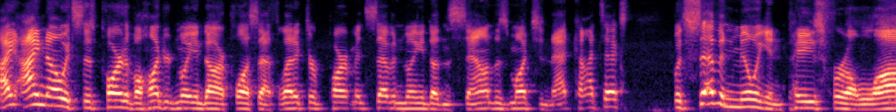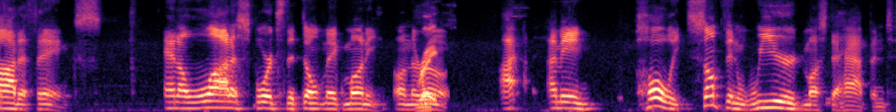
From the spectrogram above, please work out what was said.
I, I know it's as part of a hundred million dollar plus athletic department. Seven million doesn't sound as much in that context, but seven million pays for a lot of things, and a lot of sports that don't make money on their right. own. I I mean, holy, something weird must have happened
